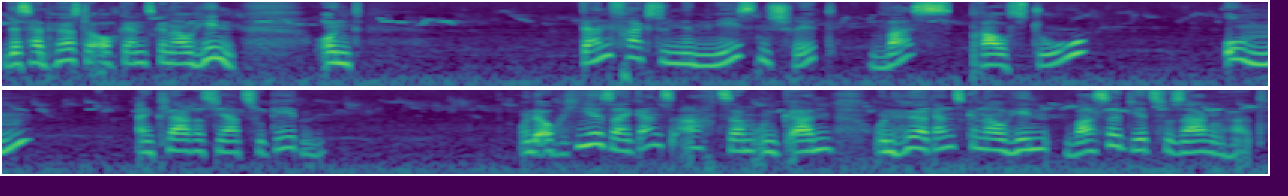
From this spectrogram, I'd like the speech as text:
Deshalb hörst du auch ganz genau hin. Und dann fragst du in dem nächsten Schritt, was brauchst du, um ein klares Ja zu geben? Und auch hier sei ganz achtsam und, gan, und hör ganz genau hin, was er dir zu sagen hat.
